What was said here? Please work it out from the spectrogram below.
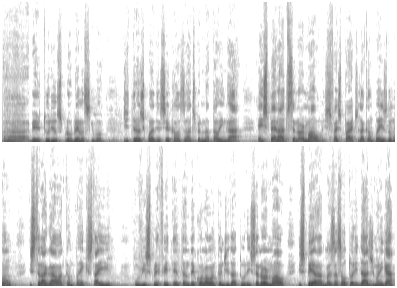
à abertura e os problemas que vão, de trânsito que podem ser causados pelo Natal em Gá é esperado, isso é normal. Isso faz parte da campanha. Eles não vão estragar uma campanha que está aí o vice-prefeito tentando decolar uma candidatura. Isso é normal, esperado. Mas as autoridades de Maringá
